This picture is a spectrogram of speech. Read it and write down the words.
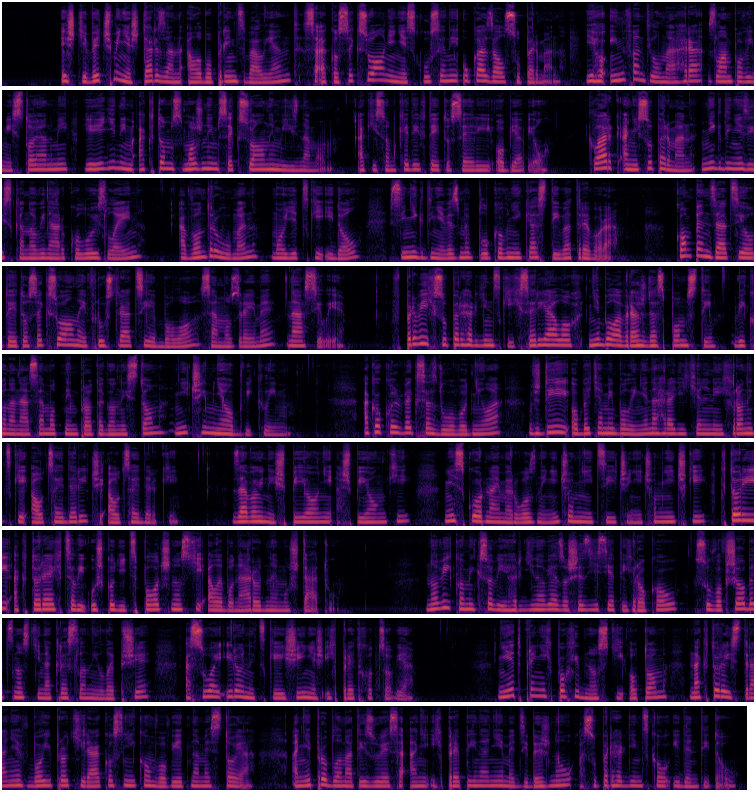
Ešte väčšmi než Tarzan alebo princ Valiant sa ako sexuálne neskúsený ukázal Superman. Jeho infantilná hra s lampovými stojanmi je jediným aktom s možným sexuálnym významom, aký som kedy v tejto sérii objavil. Clark ani Superman nikdy nezíska novinárku Louis Lane a Wonder Woman, môj detský idol, si nikdy nevezme plukovníka Steva Trevora. Kompenzáciou tejto sexuálnej frustrácie bolo, samozrejme, násilie – v prvých superhrdinských seriáloch nebola vražda z pomsty, vykonaná samotným protagonistom, ničím neobvyklým. Akokoľvek sa zdôvodnila, vždy jej obeťami boli nenahraditeľní chronickí outsidery či outsiderky. Za vojny špióni a špionky, neskôr najmä rôzni ničomníci či ničomníčky, ktorí a ktoré chceli uškodiť spoločnosti alebo národnému štátu. Noví komiksoví hrdinovia zo 60. rokov sú vo všeobecnosti nakreslení lepšie a sú aj ironickejší než ich predchodcovia. Nie je pri nich pochybností o tom, na ktorej strane v boji proti rákosníkom vo Vietname stoja a neproblematizuje sa ani ich prepínanie medzi bežnou a superhrdinskou identitou.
